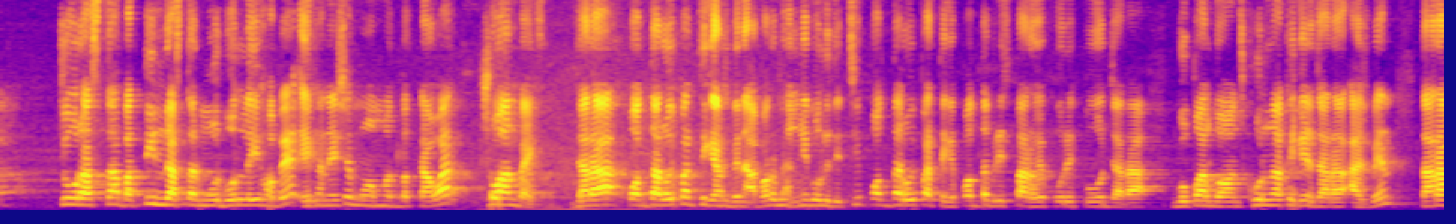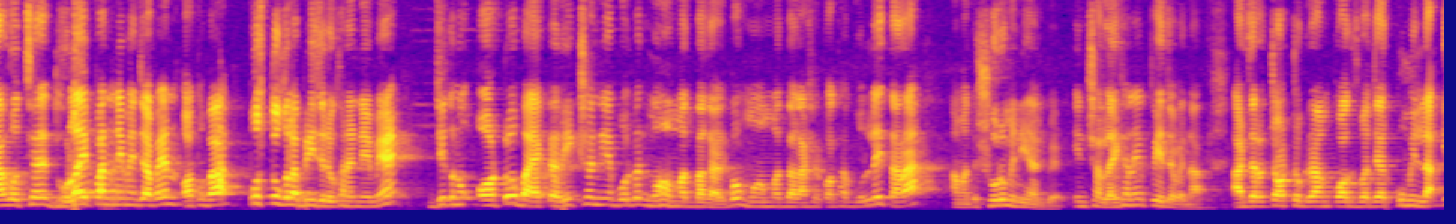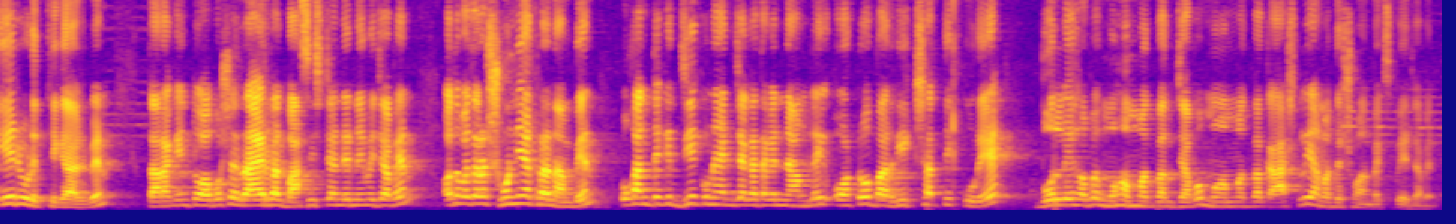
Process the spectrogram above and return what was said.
চৌরাস্তা বা তিন রাস্তার মোড় বললেই হবে। এখানে এসে মোহাম্মদবাগ টাওয়ার সোহান বাইক যারা পদ্মার ওই পার থেকে আসবেন, আবারও ভেঙে বলে দিচ্ছি, পদ্মার ওই পার থেকে, পদ্মা ব্রিজ পার হয়ে ফরিদপুর, যারা গোপালগঞ্জ, খুলনা থেকে যারা আসবেন, তারা হচ্ছে ধোলাই পার নেমে যাবেন অথবা পোস্তগোলা ব্রিজের ওখানে নেমে যে কোনো অটো বা একটা রিক্সা নিয়ে বলবেন, মোহাম্মদবাগ আসব। মোহাম্মদবাগ আসার কথা বললেই তারা আমাদের শোরুমে নিয়ে আসবে। ইনশাল্লাহ এখানে পেয়ে যাবে না। আর যারা চট্টগ্রাম, কক্সবাজার, কুমিল্লা এ রোডের থেকে আসবেন তারা কিন্তু অবশ্যই রায়েরবাগ বাস স্ট্যান্ডে নেমে যাবেন, অথবা যারা সোনিয়াকরা নামবেন, ওখান থেকে যে কোনো এক জায়গা থেকে নামলেই অটো বা রিক্সাতে করে বললেই হবে, মোহাম্মদবাগ যাব, মোহাম্মদবাগ আসলেই আমাদের সোহানবাগ পেয়ে যাবেন।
